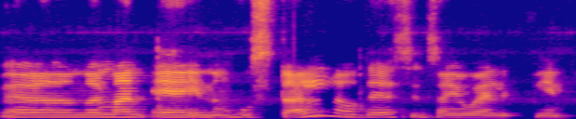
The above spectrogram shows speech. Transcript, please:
eh, når man er innom hostell, og det syns jeg jo er litt fint.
